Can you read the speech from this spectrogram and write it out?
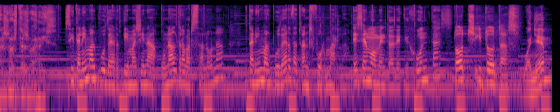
els nostres barris. Si tenim el poder d'imaginar una altra Barcelona, tenim el poder de transformar-la. Es el momento de que juntas... Tots i totes. Guanyem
